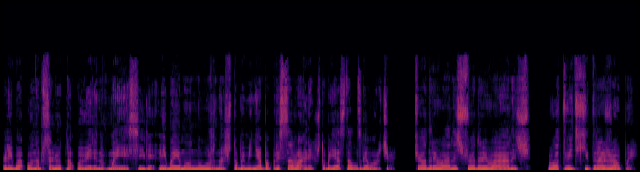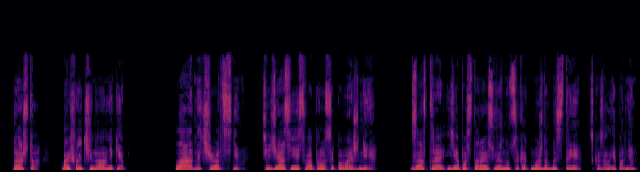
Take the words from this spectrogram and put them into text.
либо он абсолютно уверен в моей силе, либо ему нужно, чтобы меня попрессовали, чтобы я стал сговорчивым. Федор Иванович, Федор Иванович, вот ведь хитрожопый. Ну а что, большой чиновник я. Ладно, черт с ним. Сейчас есть вопросы поважнее. Завтра я постараюсь вернуться как можно быстрее, сказал я парням.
